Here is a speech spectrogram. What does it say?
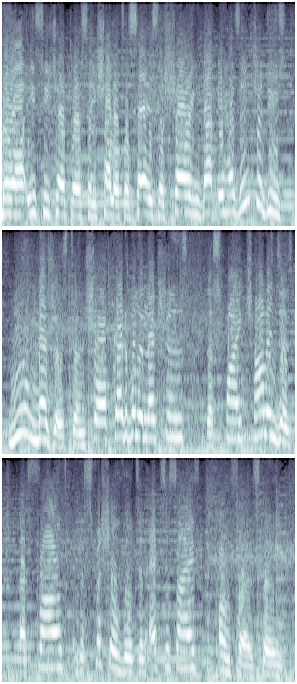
Mirror EC chairperson Charlotte Osei is assuring that it has introduced new measures to ensure credible elections despite challenges that frowned the special voting exercise on Thursday.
